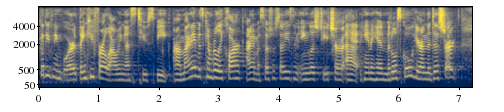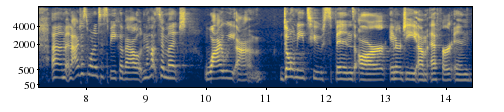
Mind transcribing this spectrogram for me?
Good evening, Board. Thank you for allowing us to speak. Um, my name is Kimberly Clark. I am a social studies and English teacher at Hanahan Middle School here in the district. Um, and I just wanted to speak about not so much why we um, don't need to spend our energy um, effort in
